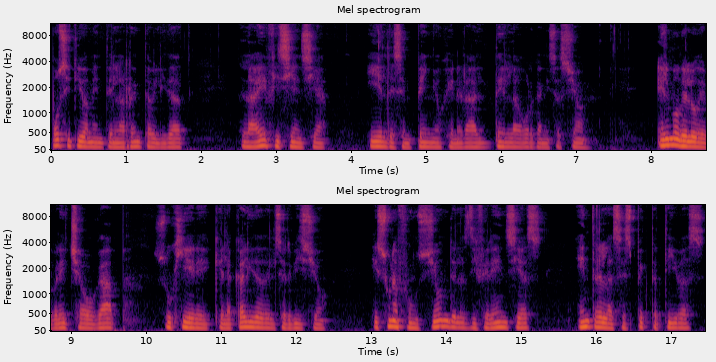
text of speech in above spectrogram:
positivamente en la rentabilidad, la eficiencia y el desempeño general de la organización. El modelo de brecha o gap sugiere que la calidad del servicio es una función de las diferencias entre las expectativas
